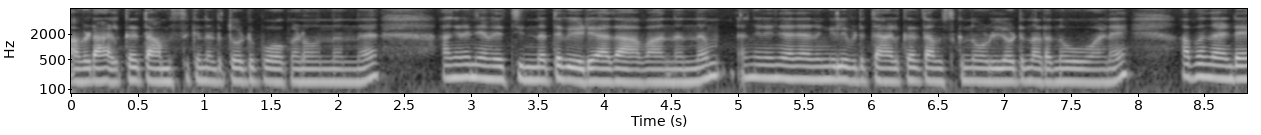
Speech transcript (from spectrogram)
അവിടെ ആൾക്കാർ താമസിക്കുന്നിടത്തോട്ട് പോകണമെന്നെന്ന്. അങ്ങനെ ഞാൻ വെച്ച് ഇന്നത്തെ വീഡിയോ അതാവാമെന്നും. അങ്ങനെ ഞാനാണെങ്കിൽ ഇവിടുത്തെ ആൾക്കാർ താമസിക്കുന്ന ഉള്ളിലോട്ട് നടന്നു പോവുകയാണ് അപ്പം എന്താണ്ട്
